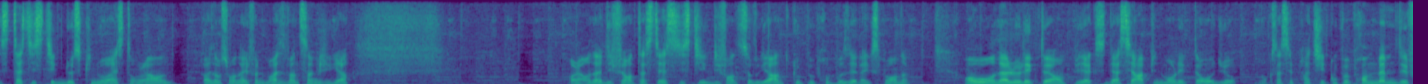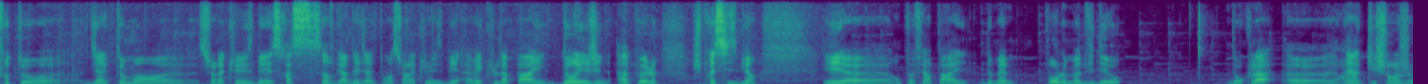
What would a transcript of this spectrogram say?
statistique de ce qui nous reste. Là, par exemple, sur mon iPhone, il me reste 25 Go. Voilà, on a différentes statistiques, différentes sauvegardes que peut proposer l'Expand. En haut, on a le lecteur, on peut y accéder assez rapidement au lecteur audio. Donc ça, c'est pratique. On peut prendre même des photos euh, directement euh, sur la clé USB et sera sauvegardé directement sur la clé USB avec l'appareil d'origine Apple, je précise bien. Et euh, on peut faire pareil de même pour le mode vidéo. Donc là, rien qui change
